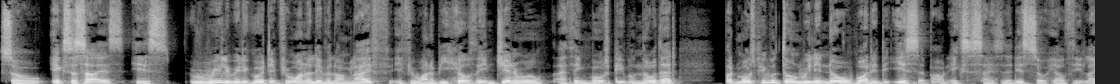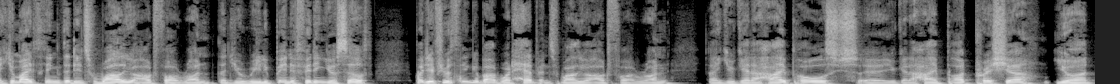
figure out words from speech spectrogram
So exercise is really really good if you want to live a long life, if you want to be healthy in general. I think most people know that. But most people don't really know what it is about exercise that is so healthy. Like you might think that it's while you're out for a run that you're really benefiting yourself. But if you think about what happens while you're out for a run, like you get a high pulse, uh, you get a high blood pressure, your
